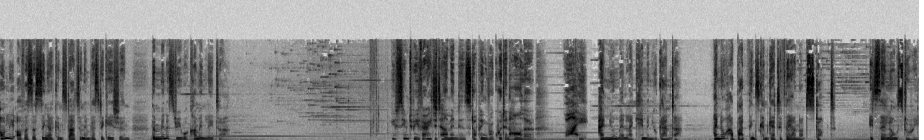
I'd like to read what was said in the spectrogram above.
Only Officer Singer can start an investigation. The ministry will come in later. You seem to be very determined in stopping Rookwood and Harlow. Why? I knew men like him in Uganda. I know how bad things can get if they are not stopped. It's a long story,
